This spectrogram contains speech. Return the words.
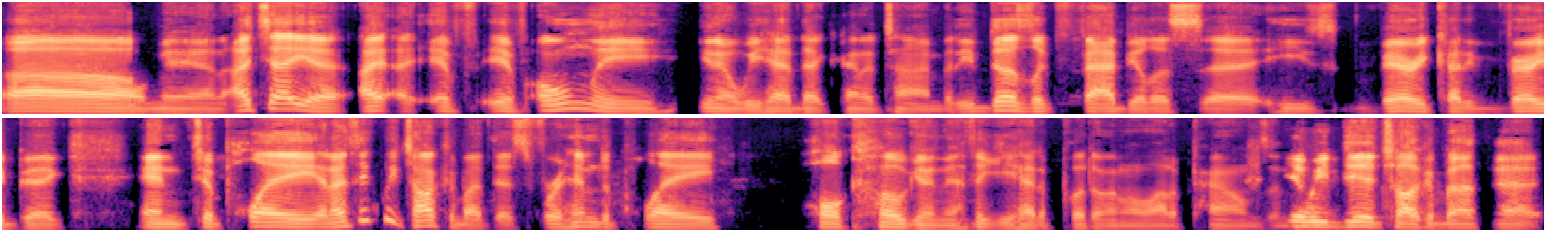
Oh man, I tell you, I I- if if only you know we had that kind of time. But he does look fabulous. Uh, he's very cutty, very big, and to play. And I think we talked about this for him to play Hulk Hogan. I think he had to put on a lot of pounds. And Yeah, we did talk about that.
